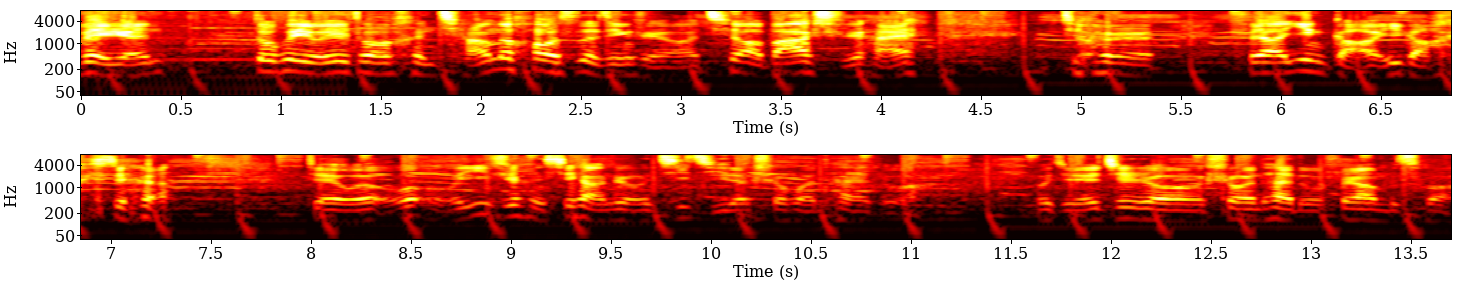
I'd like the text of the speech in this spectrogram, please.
伟人都会有一种很强的好色精神啊，七老八十还就是非要硬搞一搞，是吧？对我我我一直很欣赏这种积极的生活态度，我觉得这种生活态度非常不错。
